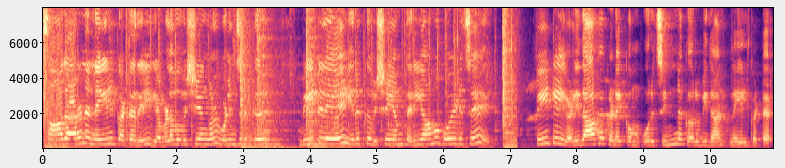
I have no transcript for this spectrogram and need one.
சாதாரண நெயில் கட்டரில் எவ்வளவு விஷயங்கள் ஒளிஞ்சிருக்கு? வீட்டிலேயே இருக்க விஷயம் தெரியாம போயிடுச்சே. வீட்டில் எளிதாக கிடைக்கும் ஒரு சின்ன கருவிதான் நெயில் கட்டர்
